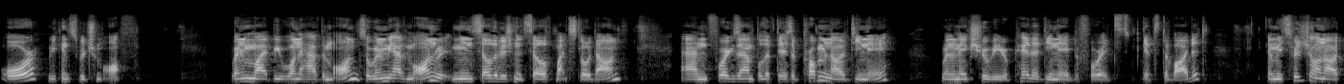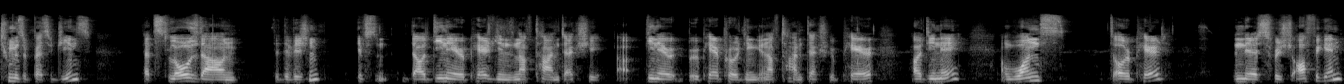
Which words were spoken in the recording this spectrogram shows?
or we can switch them off. when might we want to have them on? So when we have them on, it means cell division itself might slow down. And for example, if there's a problem in our DNA, we're going to make sure we repair the DNA before it gets divided. And we switch on our tumor suppressor genes. That slows down the division. Gives our DNA repair genes enough time to actually, uh, DNA repair protein enough time to actually repair our DNA. And once it's all repaired, then they're switched off again,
